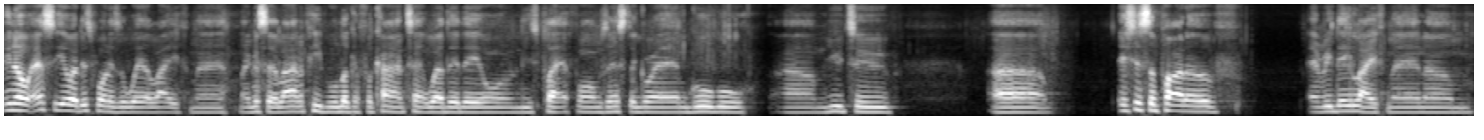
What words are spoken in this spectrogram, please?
you know, SEO at this point is a way of life, man. Like I said, a lot of people looking for content, whether they're on these platforms, Instagram, Google, um, YouTube. Um, it's just a part of everyday life, man. Um,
